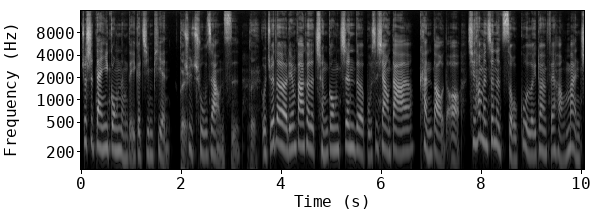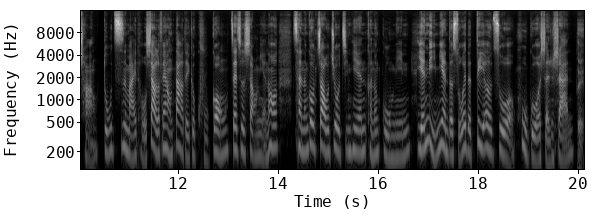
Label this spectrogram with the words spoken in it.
就是单一功能的一个晶片。去出这样子，对，我觉得联发科的成功真的不是像大家看到的哦，其实他们真的走过了一段非常漫长，独自埋头下了非常大的一个苦功在这上面，然后才能够造就今天可能股民眼里面的所谓的第二座护国神山。对，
